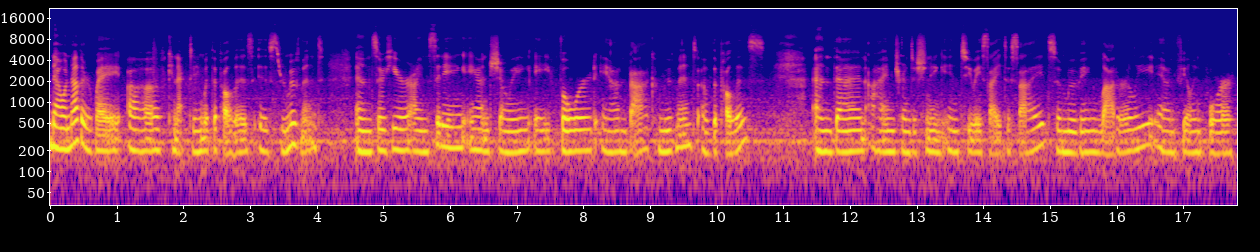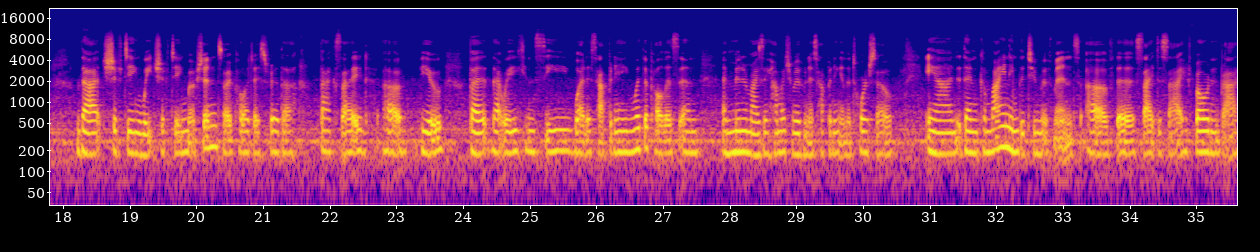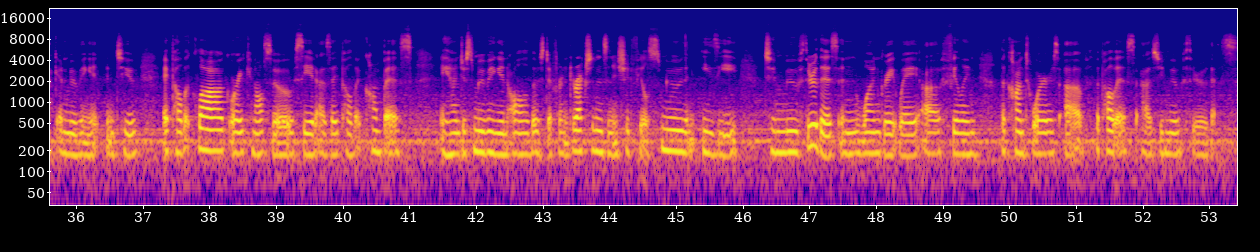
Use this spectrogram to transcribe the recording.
Now, another way of connecting with the pelvis is through movement. And so here I'm sitting and showing a forward and back movement of the pelvis. And then I'm transitioning into a side to side, so moving laterally and feeling for that shifting, weight shifting motion. So I apologize for the backside uh, view, but that way you can see what is happening with the pelvis and, and minimizing how much movement is happening in the torso. And then combining the two movements of the side to side, forward and back, and moving it into a pelvic clock, or you can also see it as a pelvic compass and just moving in all of those different directions and it should feel smooth and easy to move through this and one great way of feeling the contours of the pelvis as you move through this.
